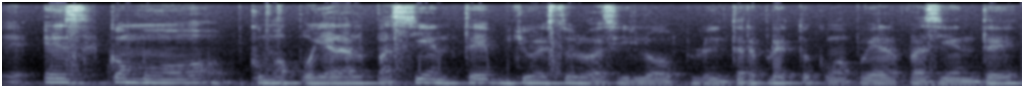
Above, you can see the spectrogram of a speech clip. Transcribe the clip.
eh, es como, como apoyar al paciente, yo esto lo, así lo, lo interpreto como apoyar al paciente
